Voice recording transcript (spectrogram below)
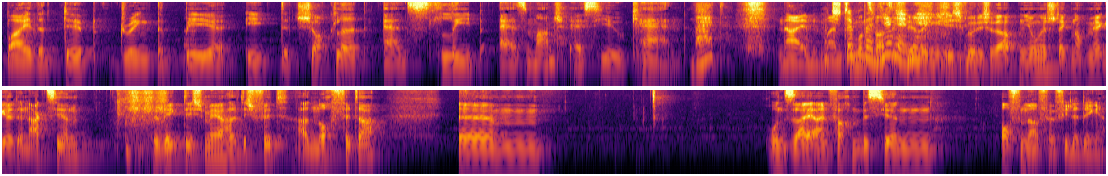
Buy the dip, drink the beer, eat the chocolate and sleep as much as you can. Was? Nein, meinem dir denn 25-jährigen nicht? Ich würde ich raten, Junge, steck noch mehr Geld in Aktien, beweg dich mehr, halt dich fit, also noch fitter ähm, und sei einfach ein bisschen offener für viele Dinge.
